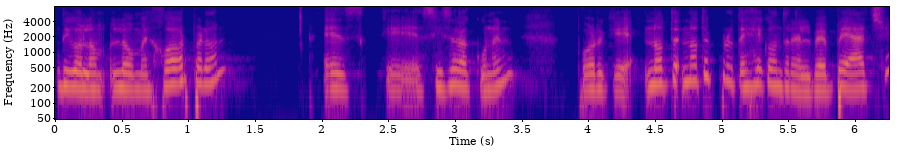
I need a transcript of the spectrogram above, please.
digo, lo, lo, mejor, perdón, es que sí se vacunen, porque no te, no te protege contra el VPH,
